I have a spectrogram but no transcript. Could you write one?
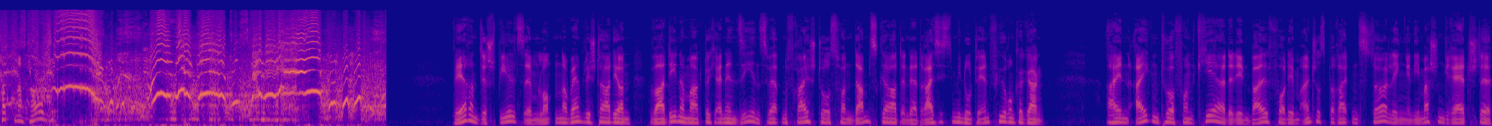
kommt nach Hause. Während des Spiels im Londoner Wembley Stadion war Dänemark durch einen sehenswerten Freistoß von Damsgaard in der 30. Minute in Führung gegangen. Ein Eigentor von Kehr, der den Ball vor dem einschussbereiten Sterling in die Maschen grätschte,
